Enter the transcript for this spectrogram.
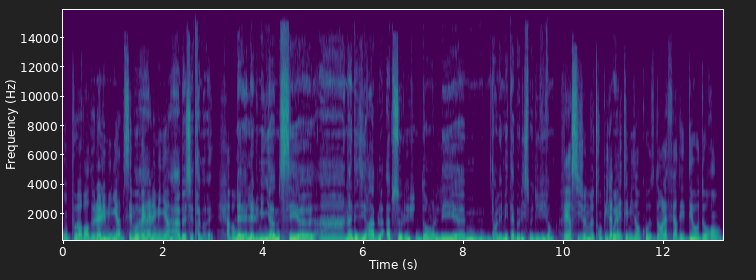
on peut avoir de l'aluminium. C'est mauvais ah. l'aluminium? Ah ben c'est très mauvais. Ah l'aluminium, c'est euh, un indésirable absolu dans les, euh, dans les métabolismes du vivant. D'ailleurs, si je ne me trompe, il n'a pas été mis en cause dans l'affaire des déodorants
